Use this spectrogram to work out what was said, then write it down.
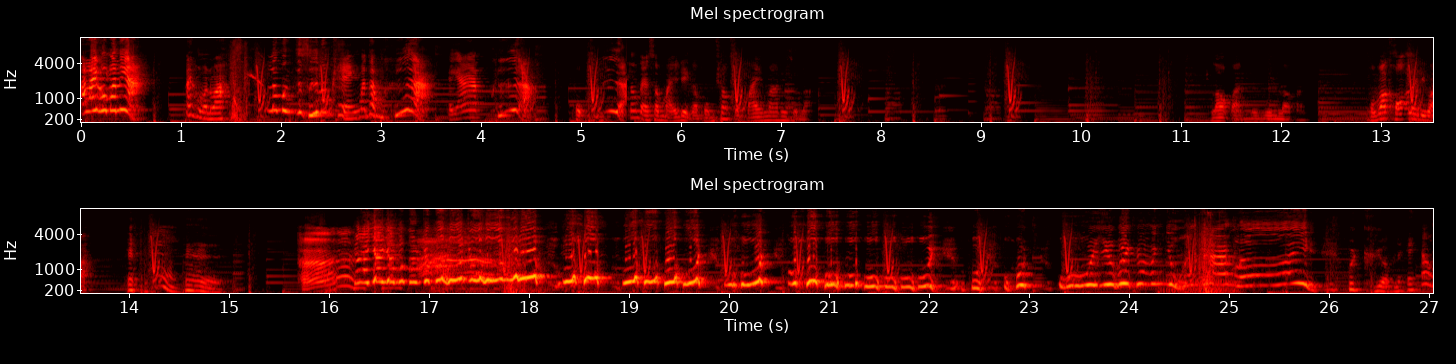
อะไรของมันเนี่ยอะไรของมันวะ แล้วมึงจะซื้อน้ำแข็งมาทำเพื่อไออาร์ตเพื่อ อตั้งแต่สมัยเด็กอะผมชอบสไปซ์มากที่สุดละรอก่อนบูมบูมรอก่อน ผมว่าเคาะเลยดีกว่าเฮ้ยอย่าอย่าอย่าอย่าอย่าโอ้โหโอ้โหโอ้โหโอ้โหโอ้โหโอ้โหโอ้โหโอ้โหโอ้โหโอ้โหมันอยู่ข้างๆเลยมันเกือบแล้ว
